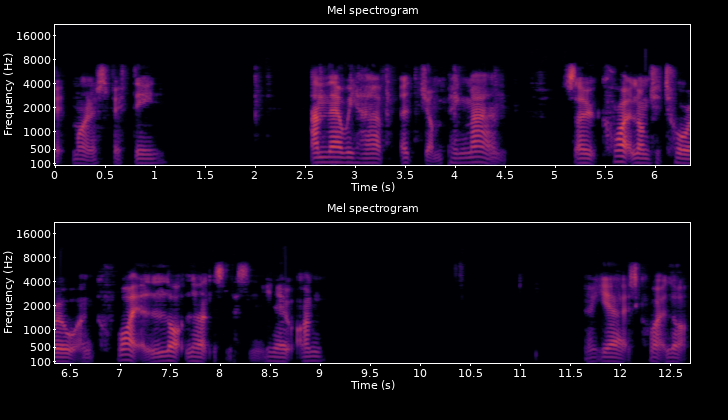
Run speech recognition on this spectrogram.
at minus 15 and there we have a jumping man. So quite a long tutorial and quite a lot learnt this lesson you know I'm uh, yeah it's quite a lot.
